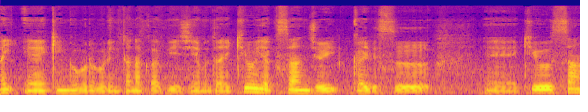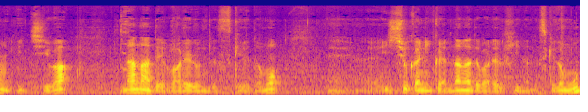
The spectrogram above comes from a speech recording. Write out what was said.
はい、えーキングブルブリン田中 BGM 第931回です、えー931は7で割れるんですけれども、え1週間に1回7で割れる日なんですけどもう1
